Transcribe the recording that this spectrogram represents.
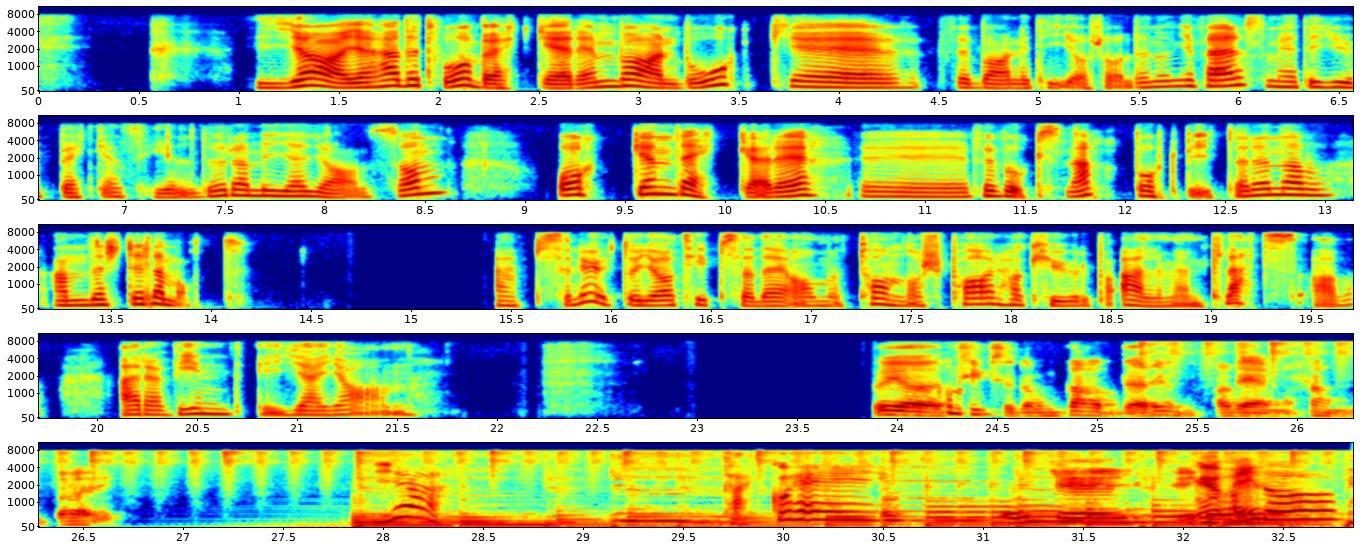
Ja, jag hade två böcker. En barnbok eh, för barn i tioårsåldern ungefär som heter Djupbäckens Hildur av Mia Jansson och en deckare eh, för vuxna, Bortbytaren av Anders de Lamotte. Absolut, och jag tipsade om Tonårspar har kul på allmän plats av Aravind Jajan. Och jag tipsade om Baddaren av Emma Handberg. Ja. Tack och hej. Okej. Okay. Hej då.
